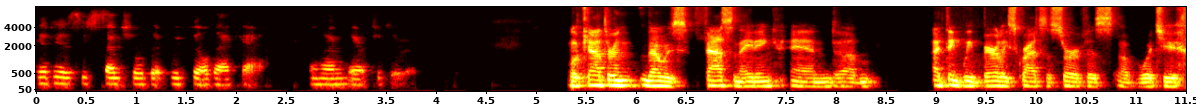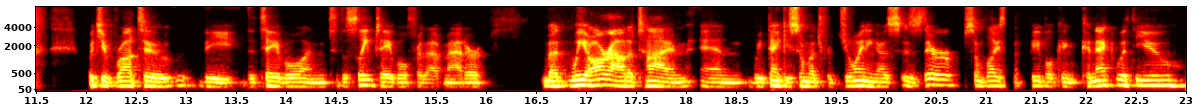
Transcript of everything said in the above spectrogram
it is essential that we fill that gap. And I'm there to do it. Well, Kathryn, that was fascinating, and um, I think we barely scratched the surface of what you what you brought to the the table and to the sleep table, for that matter. But we are out of time, and we thank you so much for joining us. Is there some place that people can connect with you,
